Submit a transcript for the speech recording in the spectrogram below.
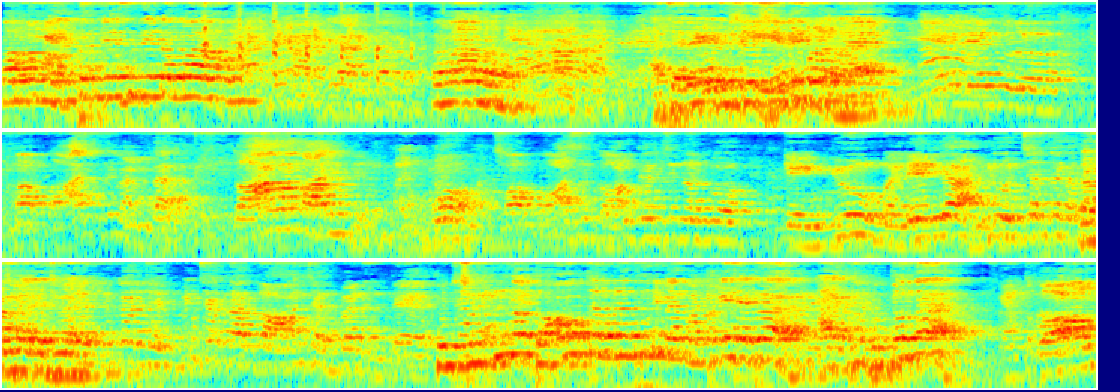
మనం ఎంత చేసింది సరే. మా బాస్ దోమ అమ్మో మా బాస్ దోమ కరిచింది అనుకో డెంగ్యూ మలేరియా అన్ని వచ్చేస్తాయి కదా. ఎందుకని నా దోమ చనిపోయాను అంతే చిన్న దోమ నీ మీద ఉందా ఎంత దోమ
